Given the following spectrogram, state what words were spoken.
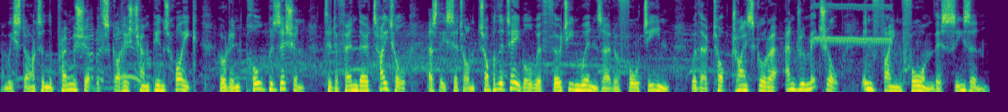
And we start in the Premiership with Scottish champions Hawick, who are in pole position to defend their title as they sit on top of the table with 13 wins out of 14, with their top try scorer Andrew Mitchell in fine form this season.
